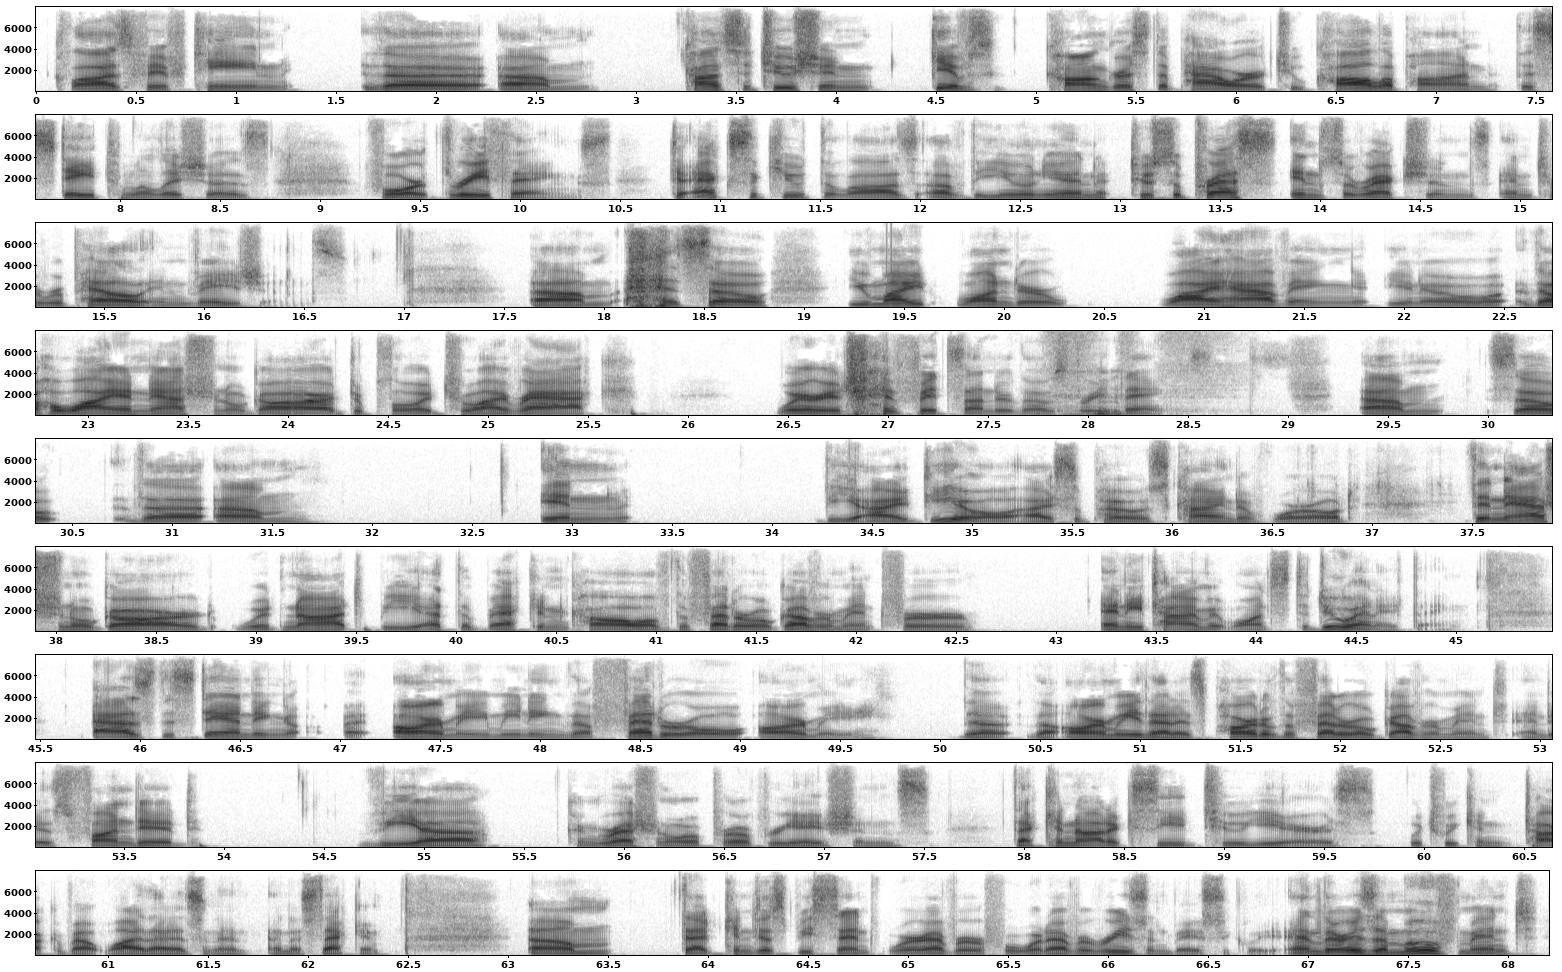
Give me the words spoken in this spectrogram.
Clause 15, the um, Constitution gives Congress the power to call upon the state militias for three things to execute the laws of the Union, to suppress insurrections, and to repel invasions. Um, so you might wonder why having, you know, the Hawaiian National Guard deployed to Iraq, where it fits under those three things. Um, so the um, in the ideal, I suppose, kind of world, the National Guard would not be at the beck and call of the federal government for any time it wants to do anything. As the standing uh, army, meaning the federal army, the, the army that is part of the federal government and is funded via congressional appropriations, that cannot exceed two years, which we can talk about why that is in a, in a second. Um, that can just be sent wherever for whatever reason, basically. And there is a movement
